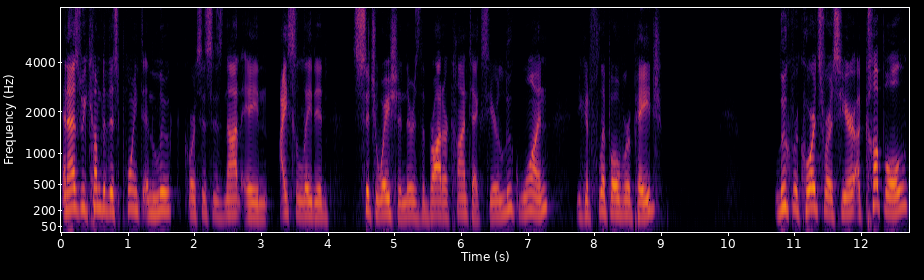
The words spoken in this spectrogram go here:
And as we come to this point in Luke, of course, this is not an isolated situation, there's the broader context here. Luke 1, you could flip over a page. Luke records for us here a couple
